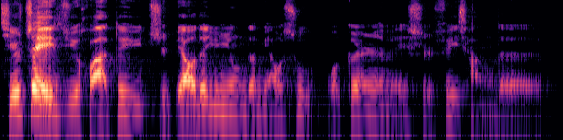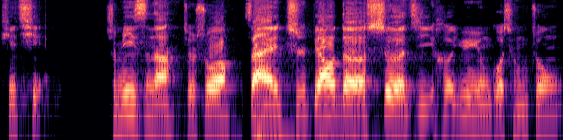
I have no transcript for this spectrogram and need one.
其实这句话对于指标的运用的描述，我个人认为是非常的贴切。什么意思呢？就是说，在指标的设计和运用过程中，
